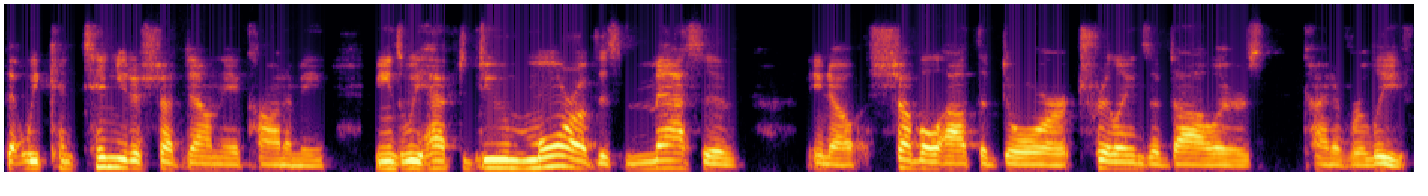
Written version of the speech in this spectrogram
that we continue to shut down the economy means we have to do more of this massive, you know, shovel out the door, trillions of dollars kind of relief.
